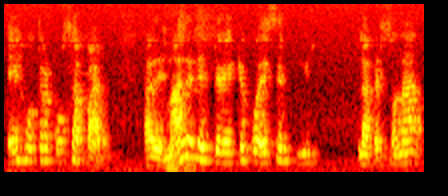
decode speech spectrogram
es otra cosa aparte. Además del estrés que puede sentir la persona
